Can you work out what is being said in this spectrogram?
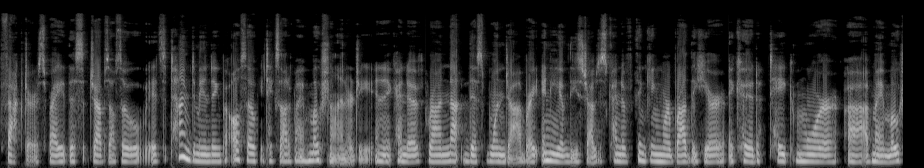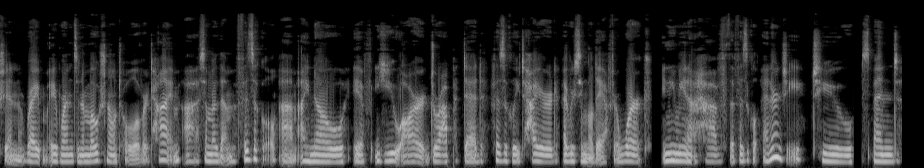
factors, right? This job's also, it's time demanding, but also it takes a lot of my emotional energy and it kind of run not this one job, right? Any of these jobs is kind of thinking more broadly here. It could take more uh, of my emotion, right? It runs an emotional toll over time. Uh, some of them physical. Um, I know if you are drop dead physically tired every single day after work and you may not have the physical energy to spend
